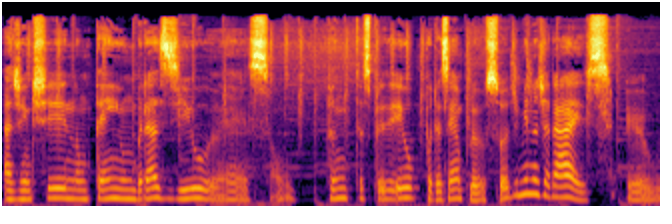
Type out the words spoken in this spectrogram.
a gente não tem um Brasil, é, são tantas Eu, por exemplo, eu sou de Minas Gerais. Eu,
